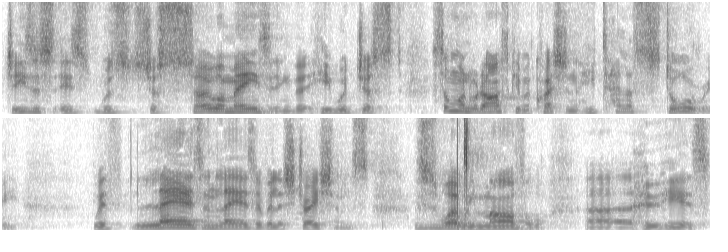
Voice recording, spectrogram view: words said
Jesus is, was just so amazing that he would just, someone would ask him a question, he'd tell a story with layers and layers of illustrations. This is why we marvel uh, at who he is.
